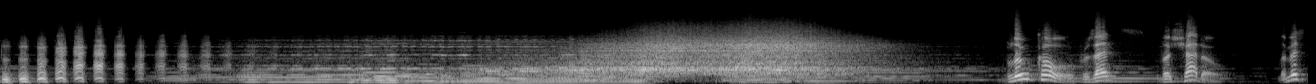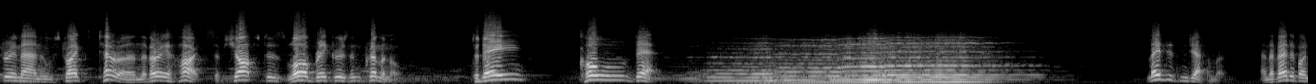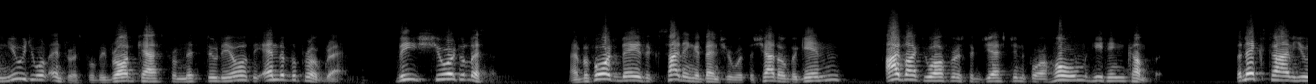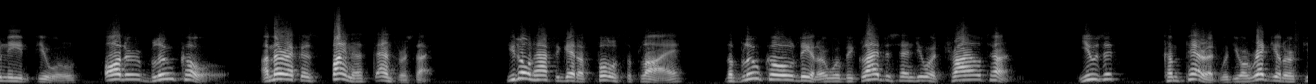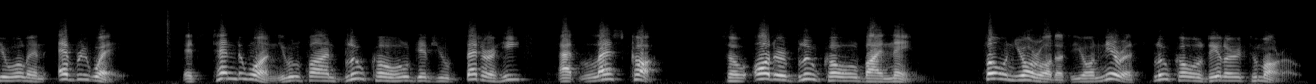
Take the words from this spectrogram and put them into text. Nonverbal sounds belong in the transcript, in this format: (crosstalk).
(laughs) Blue Coal presents The Shadow, the mystery man who strikes terror in the very hearts of shopsters, lawbreakers, and criminals. Today, Cold Death. Ladies and gentlemen, an event of unusual interest will be broadcast from this studio at the end of the program. Be sure to listen. And before today's exciting adventure with the shadow begins, I'd like to offer a suggestion for home heating comfort. The next time you need fuel, order Blue Coal, America's finest anthracite. You don't have to get a full supply. The Blue Coal dealer will be glad to send you a trial ton. Use it, compare it with your regular fuel in every way. It's 10 to 1. You will find Blue Coal gives you better heat at less cost. So order Blue Coal by name. Phone your order to your nearest Blue Coal dealer tomorrow.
